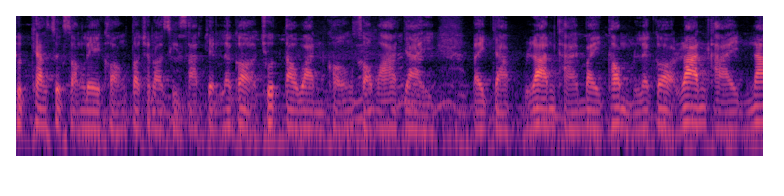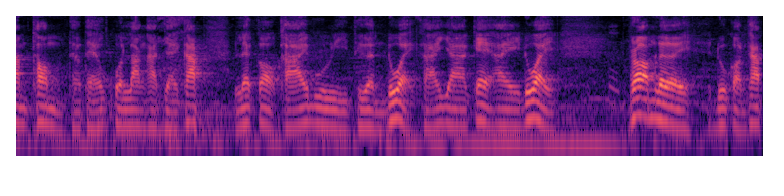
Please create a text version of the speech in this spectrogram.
ชุดช่างศึก2เลของตชด437 แล้วก็ชุดตะวันของสพหาดใหญ่ ไปจับร้านขายใบท่อม แล้วก็ร้านขายน้ำท่อม แถวแถวควนลังหาดใหญ่ครับ และก็ขายบุหรี่เถื่อนด้วยขายยาแก้ไอด้วย พร้อมเลยดูก่อนครับ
